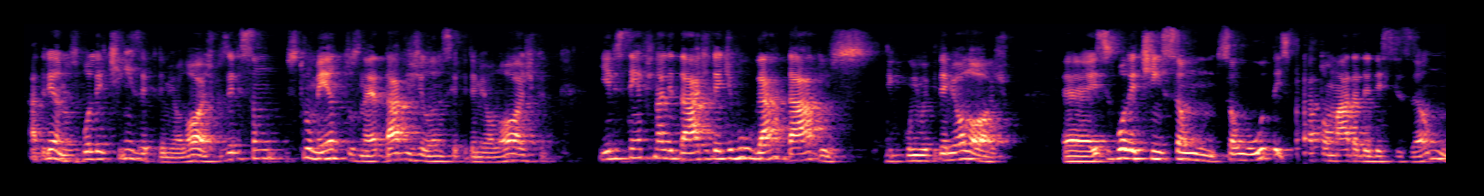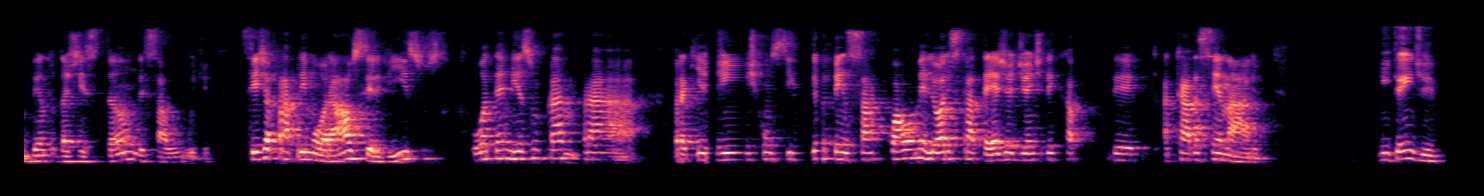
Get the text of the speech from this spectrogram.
Adriano, os boletins epidemiológicos, eles são instrumentos né, da vigilância epidemiológica e eles têm a finalidade de divulgar dados de cunho epidemiológico. É, esses boletins são, são úteis para a tomada de decisão dentro da gestão de saúde, seja para aprimorar os serviços ou até mesmo para que a gente consiga pensar qual a melhor estratégia diante de, de a cada cenário. Entendi.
